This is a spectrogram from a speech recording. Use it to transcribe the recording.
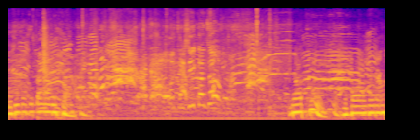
Jadi kita ngalisa. Sikan so? Napu, di bawah main ang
